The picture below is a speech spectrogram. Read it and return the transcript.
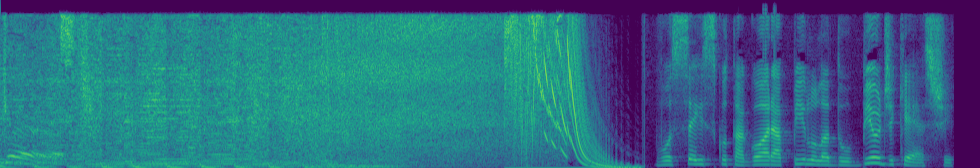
Podcast. Você escuta agora a pílula do Buildcast,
